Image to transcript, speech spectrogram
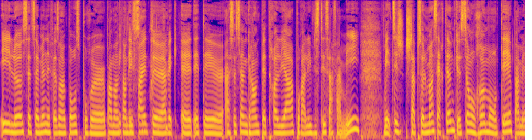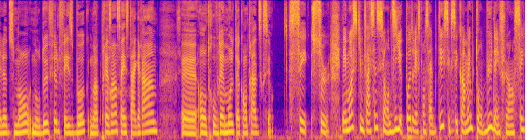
Et là, cette semaine, elle faisait un post pour euh, pendant le temps des fêtes euh, avec elle était associée à une grande pétrolière pour aller visiter sa famille. Mais tu sais, je suis absolument certaine que si on remontait Pamela Dumont, nos deux fils Facebook, notre présence Instagram, on trouverait moult contradictions c'est sûr. Mais moi, ce qui me fascine, si on dit qu'il n'y a pas de responsabilité, c'est que c'est quand même ton but d'influencer.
